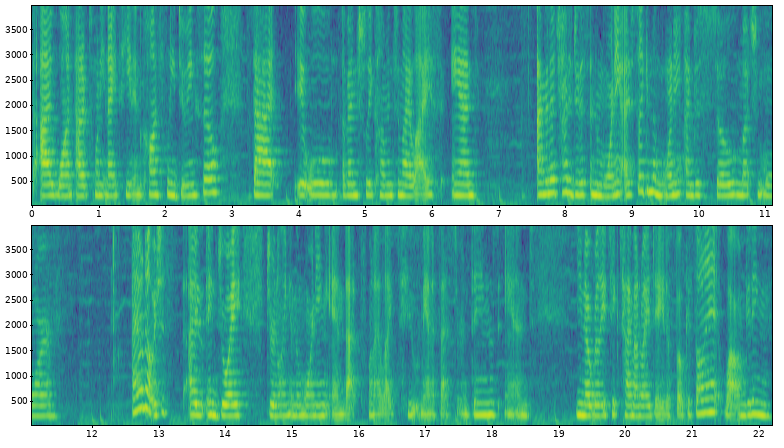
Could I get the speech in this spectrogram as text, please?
that I want out of 2019 and constantly doing so that it will eventually come into my life. And I'm gonna try to do this in the morning. I just feel like in the morning, I'm just so much more, I don't know, it's just, I enjoy journaling in the morning and that's when I like to manifest certain things and you know, really take time out of my day to focus on it. Wow, I'm getting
